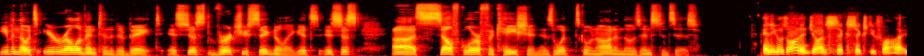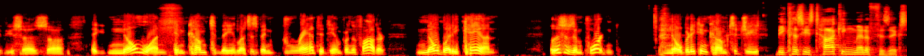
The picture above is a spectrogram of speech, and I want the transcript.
even though it's irrelevant to the debate. It's just virtue signaling. It's it's just uh, self glorification is what's going on in those instances. And he goes on in John 6 65, he says, uh, that no one can come to me unless it's been granted him from the Father. Nobody can. Well, this is important. Nobody can come to Jesus. Because he's talking metaphysics.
